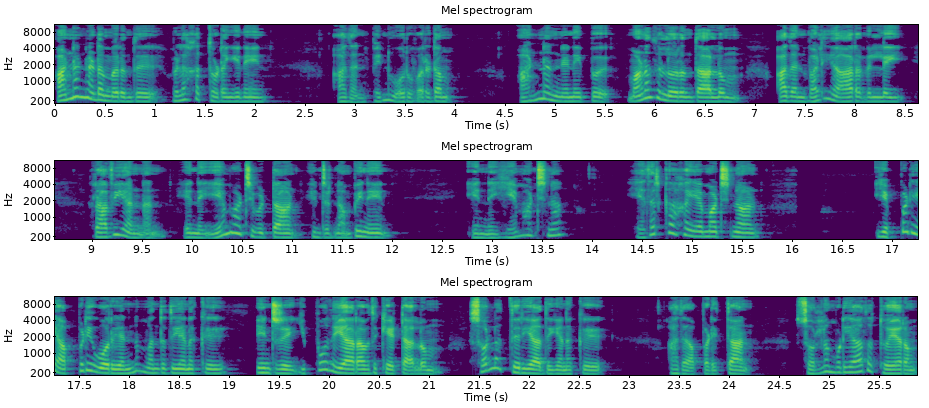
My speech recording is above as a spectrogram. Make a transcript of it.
அண்ணனிடமிருந்து விலகத் தொடங்கினேன். அதன் பின் ஒரு வருடம் அண்ணன் நினைப்பு மனதில் இருந்தாலும் அதன் வழி ஆறவில்லை. ரவி அண்ணன் என்னை ஏமாற்றி விட்டான் என்று நம்பினேன். என்னை ஏமாற்றினான்? எதற்காக ஏமாற்றினான்? எப்படி அப்படி ஒரு எண்ணம் வந்தது எனக்கு? என்று இப்போது யாராவது கேட்டாலும் சொல்லத் தெரியாது எனக்கு. அது அப்படித்தான். சொல்ல முடியாத துயரம்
